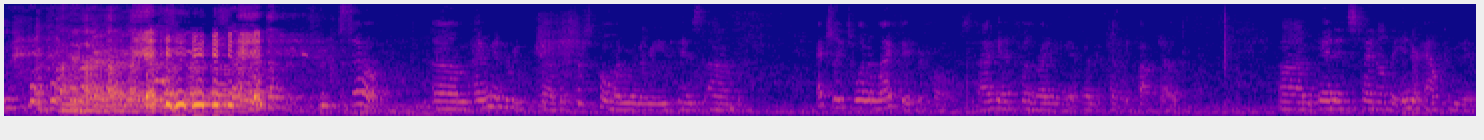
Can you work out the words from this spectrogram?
so, um, I'm going to read, uh, the first poem I'm going to read is, um, actually, it's one of my favorite poems. I had fun writing it when it finally popped out. Um, and it's titled The Inner Alchemy of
